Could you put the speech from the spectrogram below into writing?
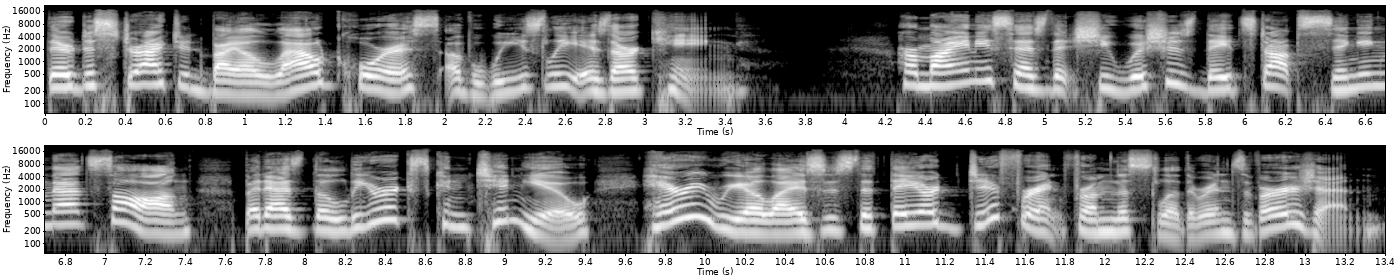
they're distracted by a loud chorus of Weasley is our king. Hermione says that she wishes they'd stop singing that song, but as the lyrics continue, Harry realizes that they are different from the Slytherin's version.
